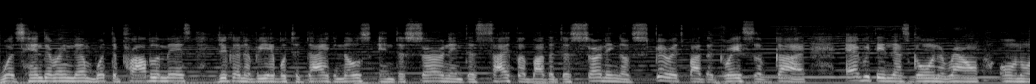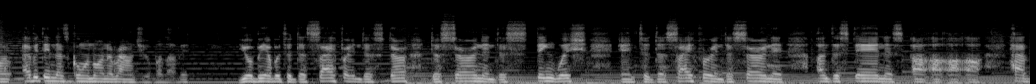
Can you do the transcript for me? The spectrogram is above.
what's hindering them, what the problem is. You're going to be able to diagnose and discern and decipher by the discerning of spirits, by the grace of God, everything that's going around on, on everything that's going on around you, beloved. You'll be able to decipher and discern, discern and distinguish, and to decipher and discern and understand and uh, uh, uh, uh have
